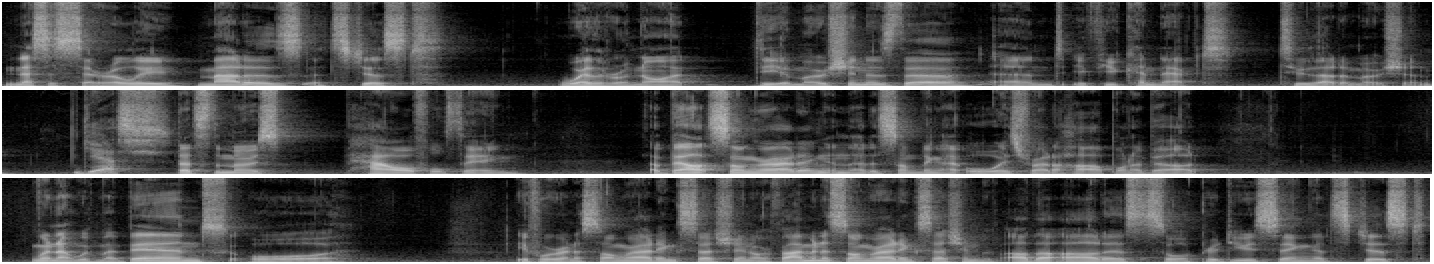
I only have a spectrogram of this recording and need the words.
necessarily matters. It's just whether or not the emotion is there and if you connect to that emotion. Yes. That's the most powerful thing about songwriting, and that is something I always try to harp on about when I'm with my band or if we're in a songwriting session or if I'm in a songwriting session with other artists or producing, it's just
